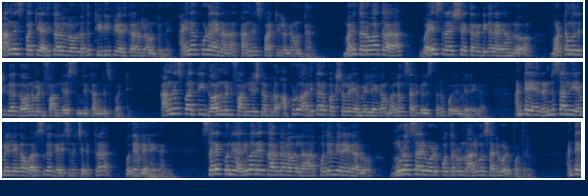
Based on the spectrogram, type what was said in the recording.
కాంగ్రెస్ పార్టీ అధికారంలో ఉండదు టీడీపీ అధికారంలో ఉంటుంది. అయినా కూడా ఆయన కాంగ్రెస్ పార్టీలోనే ఉంటారు. మరి తర్వాత వైఎస్ రాజశేఖర రెడ్డి గారి హయాంలో మొట్టమొదటిగా గవర్నమెంట్ ఫామ్ చేస్తుంది Congress party. Congress party government form చేసినప్పుడు అప్పుడు అధికార పక్షంలో ఎమ్మెల్యేగా మళ్ళొకసారి గెలుస్తారు పొదయం వీరయ్య గారు. అంటే రెండుసార్లు ఎమ్మెల్యేగా వరుసగా గెలిచిన చరిత్ర ఉదయం వీరయ్య గారిది. సరే కొన్ని అనివార్య కారణాల వల్ల పొదయం వీరయ్య గారు మూడోసారి ఓడిపోతారు నాలుగోసారి ఓడిపోతారు. అంటే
